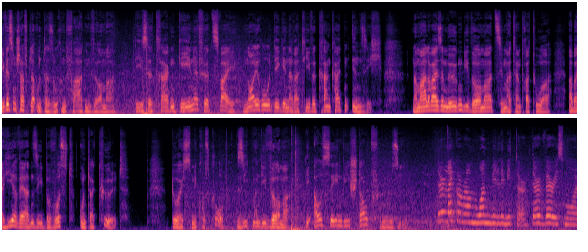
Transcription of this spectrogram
Die Wissenschaftler untersuchen Fadenwürmer. Diese tragen Gene für zwei neurodegenerative Krankheiten in sich. Normalerweise mögen die Würmer Zimmertemperatur, aber hier werden sie bewusst unterkühlt. Durchs Mikroskop sieht man die Würmer, die aussehen wie Staubflusen. They're like around one millimeter. They're very small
